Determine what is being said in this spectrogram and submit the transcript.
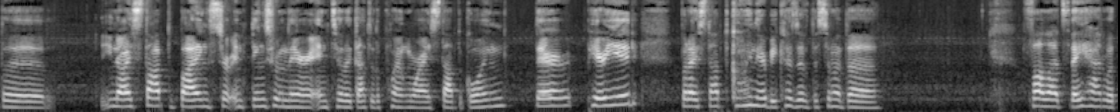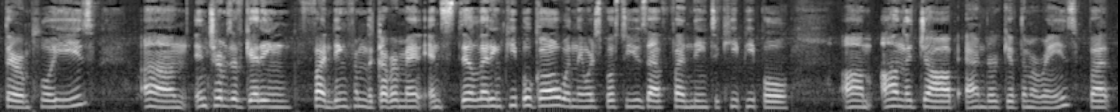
the, you know, I stopped buying certain things from there until it got to the point where I stopped going there, period. But I stopped going there because of the, some of the fallouts they had with their employees um, in terms of getting funding from the government and still letting people go when they were supposed to use that funding to keep people um, on the job and or give them a raise. But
